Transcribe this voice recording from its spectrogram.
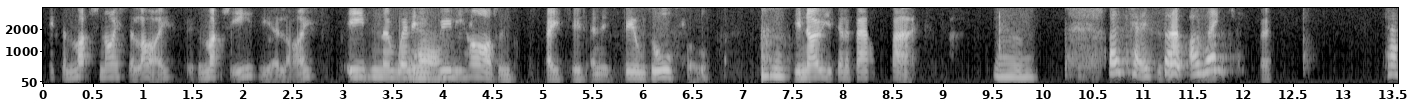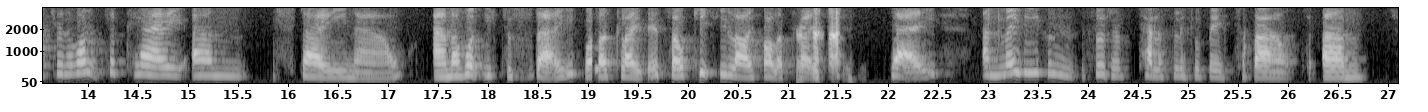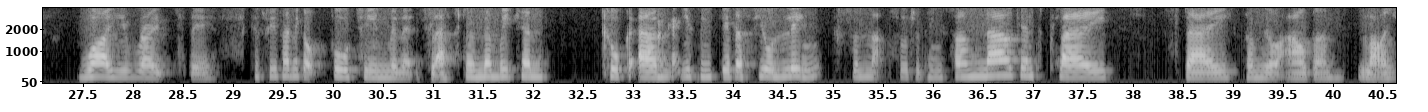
it's a much nicer life. It's a much easier life, even than when Yeah. it's really hard and complicated and it feels awful. You know you're going to bounce back. Mm. Okay, so I want, nature of it. Catherine, I want to play um, Stay now, and I want you to stay while I play this. So I'll keep you live while I play Stay, and maybe you can sort of tell us a little bit about um, why you wrote this, because we've only got 14 minutes left, and then we can talk. Um, Okay. You can give us your links and that sort of thing. So I'm now going to play Stay from your album Life.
